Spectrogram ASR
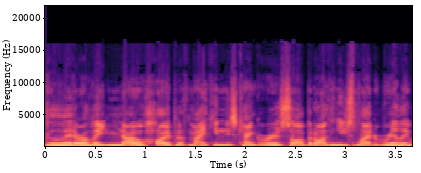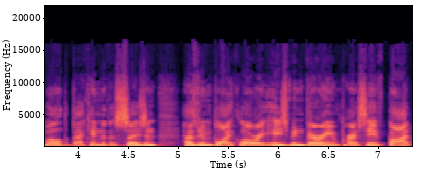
literally no hope of making this Kangaroo side, but I think he's played really well at the back end of the season, has been Blake Lawrie. He's been very impressive, but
